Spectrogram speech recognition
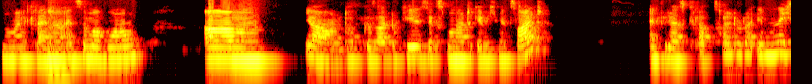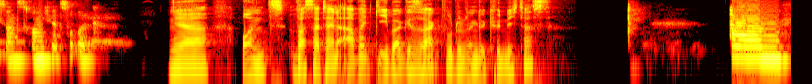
nur meine kleine mhm. Einzimmerwohnung. Ähm, ja, und habe gesagt, okay, sechs Monate gebe ich mir Zeit. Entweder es klappt halt oder eben nicht, sonst komme ich wieder zurück. Ja, und was hat dein Arbeitgeber gesagt, wo du dann gekündigt hast? Ähm,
